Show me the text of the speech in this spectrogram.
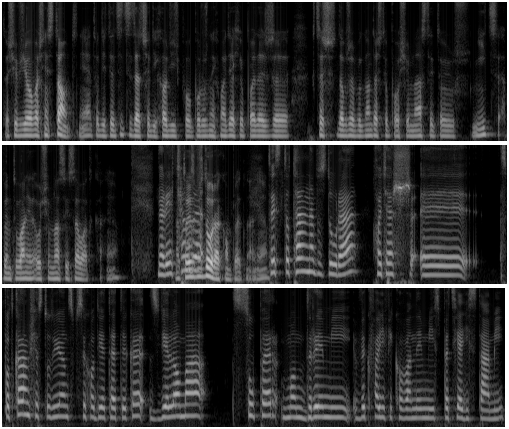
to się wzięło właśnie stąd, nie? To dietetycy zaczęli chodzić po, po różnych mediach i opowiadać, że chcesz dobrze wyglądać, to po 18 to już nic, ewentualnie o 18 sałatka, nie? no ale ja No ciągle... to jest bzdura kompletna, nie? To jest totalna bzdura, chociaż yy, spotkałam się studiując psychodietetykę z wieloma super mądrymi, wykwalifikowanymi specjalistami,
